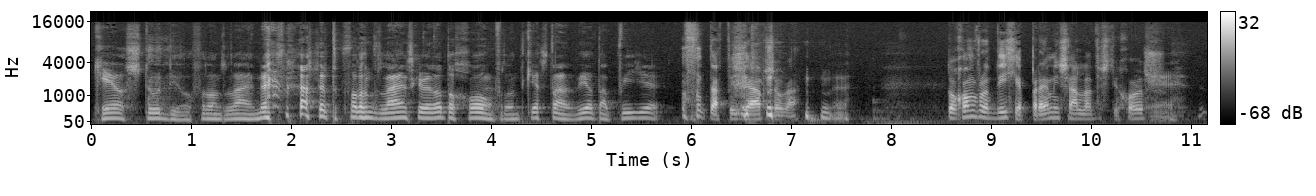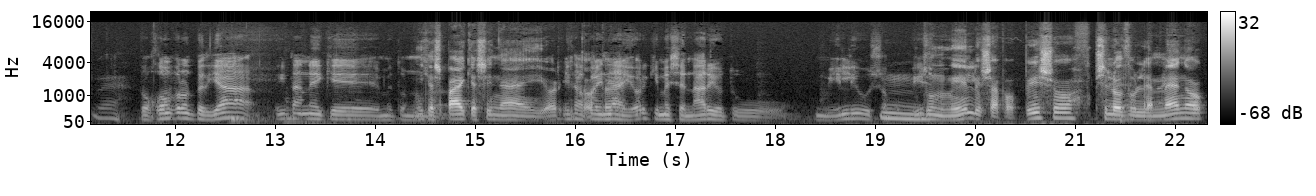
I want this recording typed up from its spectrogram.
Και ο Studio Frontline έβγαλε το Frontlines και μετά το Homefront και στα δύο τα πήγε. Τα πήγε άψογα. Ναι. το Homefront είχε πρέμισα, αλλά δυστυχώς Ε. Το Homefront, παιδιά, ήταν και με τον... είχε σπάει και εσύ Νέα Υόρκη Είχα πάει Νέα τότε. Υόρκη με σενάριο του Μίλιους από Μμ. πίσω. Του μίλου από πίσω, ψιλοδουλεμένο.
